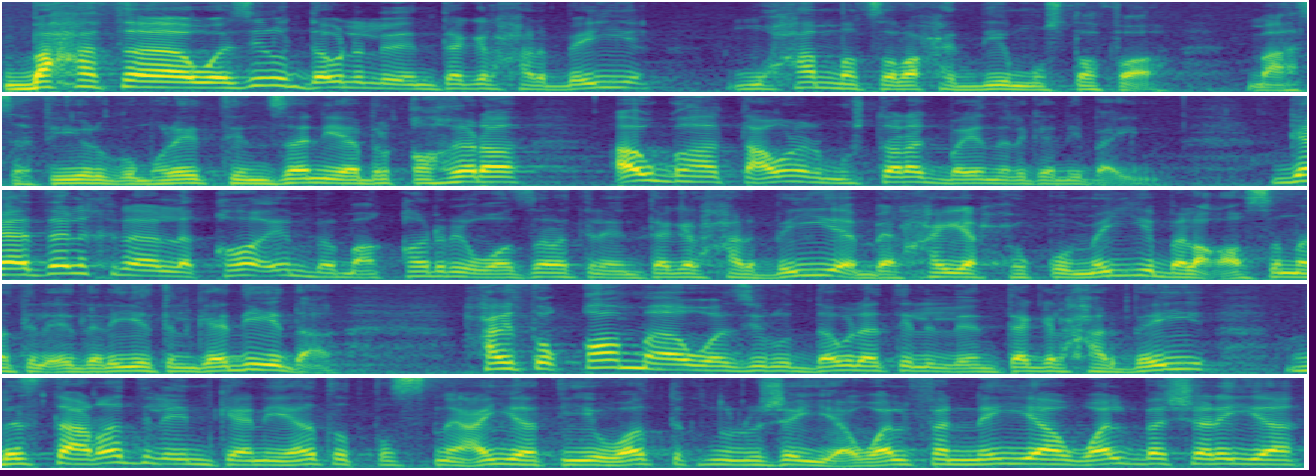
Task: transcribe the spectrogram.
بحث وزير الدولة للإنتاج الحربي محمد صلاح الدين مصطفى مع سفير جمهورية تنزانيا بالقاهرة أوجه التعاون المشترك بين الجانبين. جاء ذلك خلال لقاء بمقر وزارة الإنتاج الحربي بالحي الحكومي بالعاصمة الإدارية الجديدة حيث قام وزير الدولة للإنتاج الحربي باستعراض الإمكانيات التصنيعية والتكنولوجية والفنية والبشرية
